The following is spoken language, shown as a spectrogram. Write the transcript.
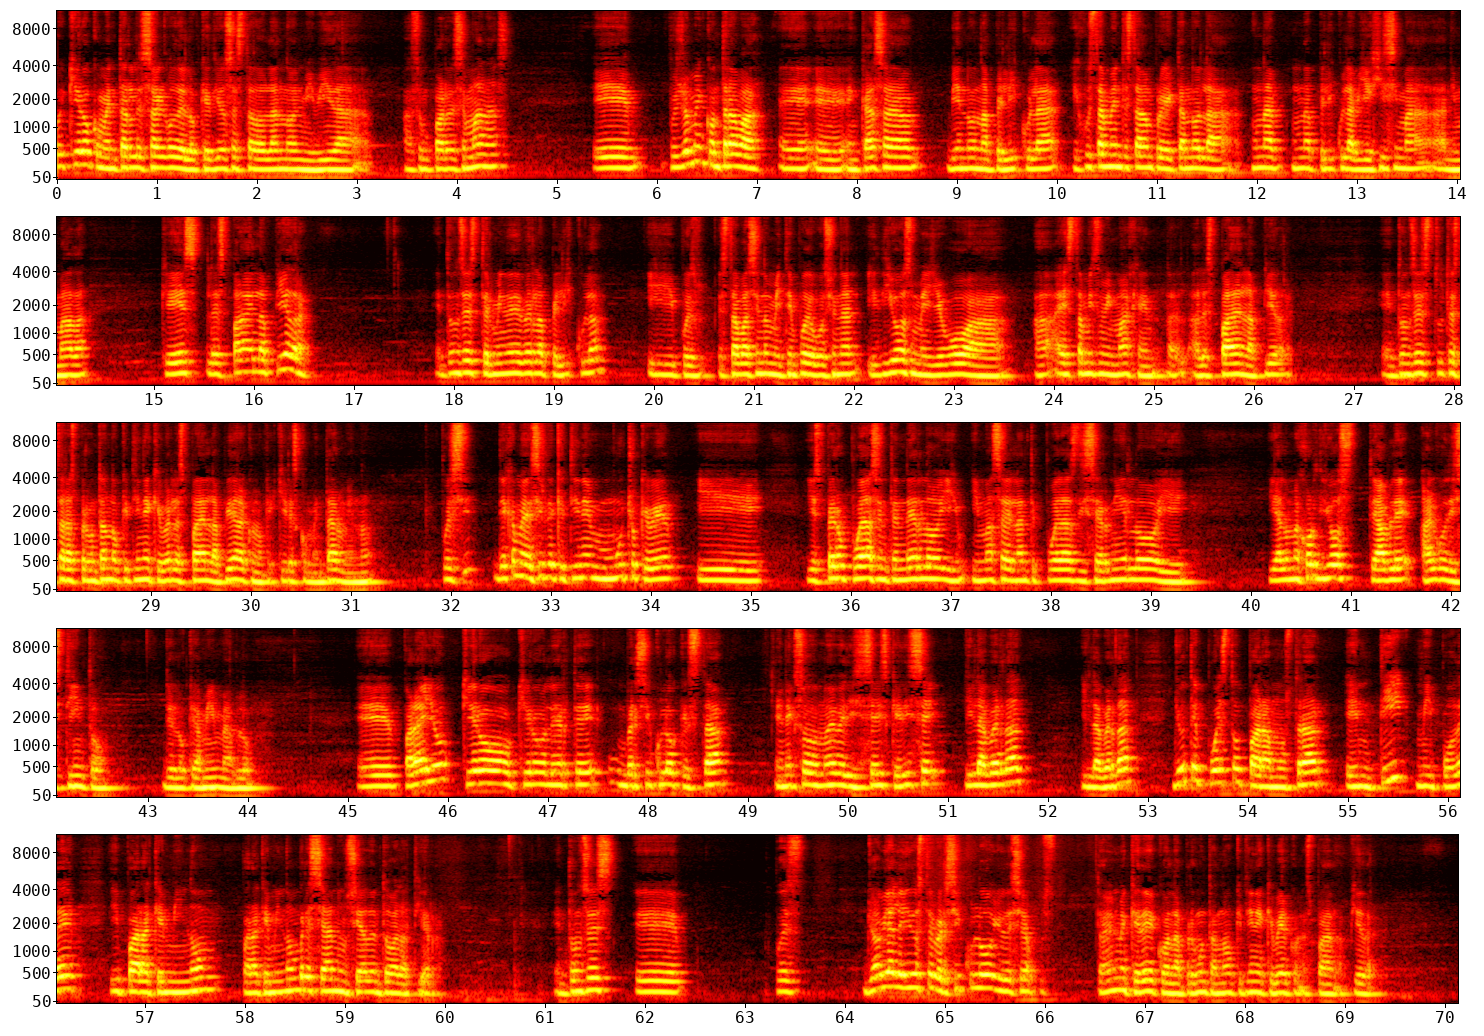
hoy quiero comentarles algo de lo que Dios ha estado hablando en mi vida hace un par de semanas. Eh, pues yo me encontraba eh, eh, en casa viendo una película y justamente estaban proyectando una, película viejísima animada que es La espada en la piedra. Entonces terminé de ver la película y pues estaba haciendo mi tiempo devocional y Dios me llevó a, esta misma imagen, a la espada en la piedra. Entonces tú te estarás preguntando qué tiene que ver la espada en la piedra con lo que quieres comentarme, ¿no? Pues sí, déjame decirte que tiene mucho que ver y, y espero puedas entenderlo y, y, más adelante puedas discernirlo y, y, a lo mejor Dios te hable algo distinto de lo que a mí me habló. Eh, para ello quiero, quiero leerte un versículo que está en Éxodo 9:16 que dice, y la verdad, y la verdad, yo te he puesto para mostrar en ti mi poder y para que mi, nom para que mi nombre sea anunciado en toda la tierra. Entonces, eh, pues yo había leído este versículo yo decía, pues también me quedé con la pregunta, ¿no? ¿Qué tiene que ver con la espada en la piedra?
